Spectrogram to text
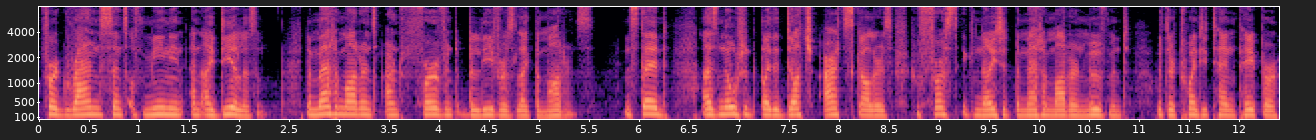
for a grand sense of meaning and idealism, the metamoderns aren't fervent believers like the moderns. Instead, as noted by the Dutch art scholars who first ignited the metamodern movement with their 2010 paper,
